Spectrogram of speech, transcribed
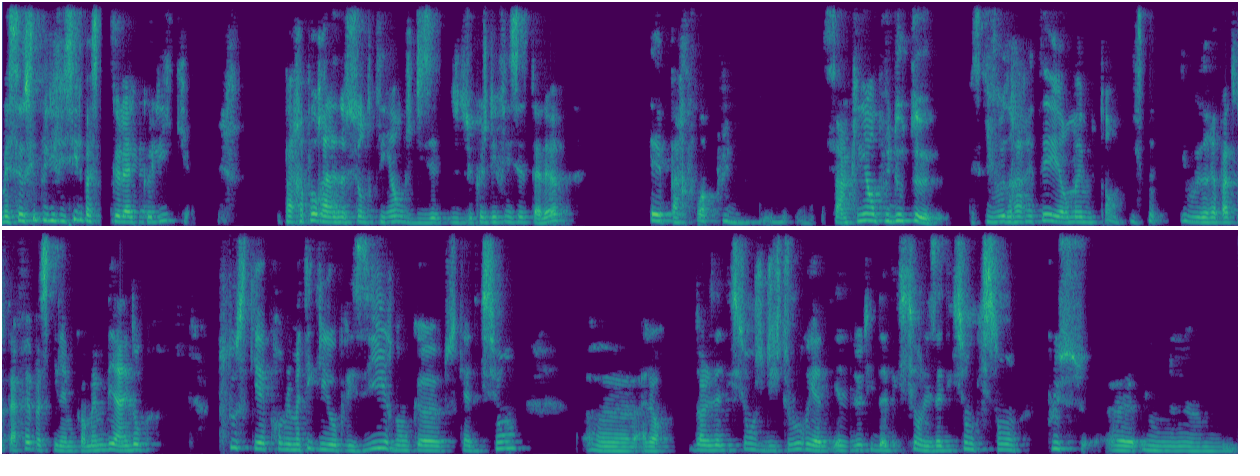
mais c'est aussi plus difficile parce que l'alcoolique, par rapport à la notion de client que je, disais, que je définissais tout à l'heure, est parfois plus... C'est un client plus douteux parce qu'il voudrait arrêter et en même temps, il voudrait pas tout à fait parce qu'il aime quand même bien. Et donc, tout ce qui est problématique lié au plaisir, donc euh, tout ce qui est addiction, euh, alors, dans les addictions, je dis toujours, il y a, deux types d'addictions. Les addictions qui sont plus euh, une,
